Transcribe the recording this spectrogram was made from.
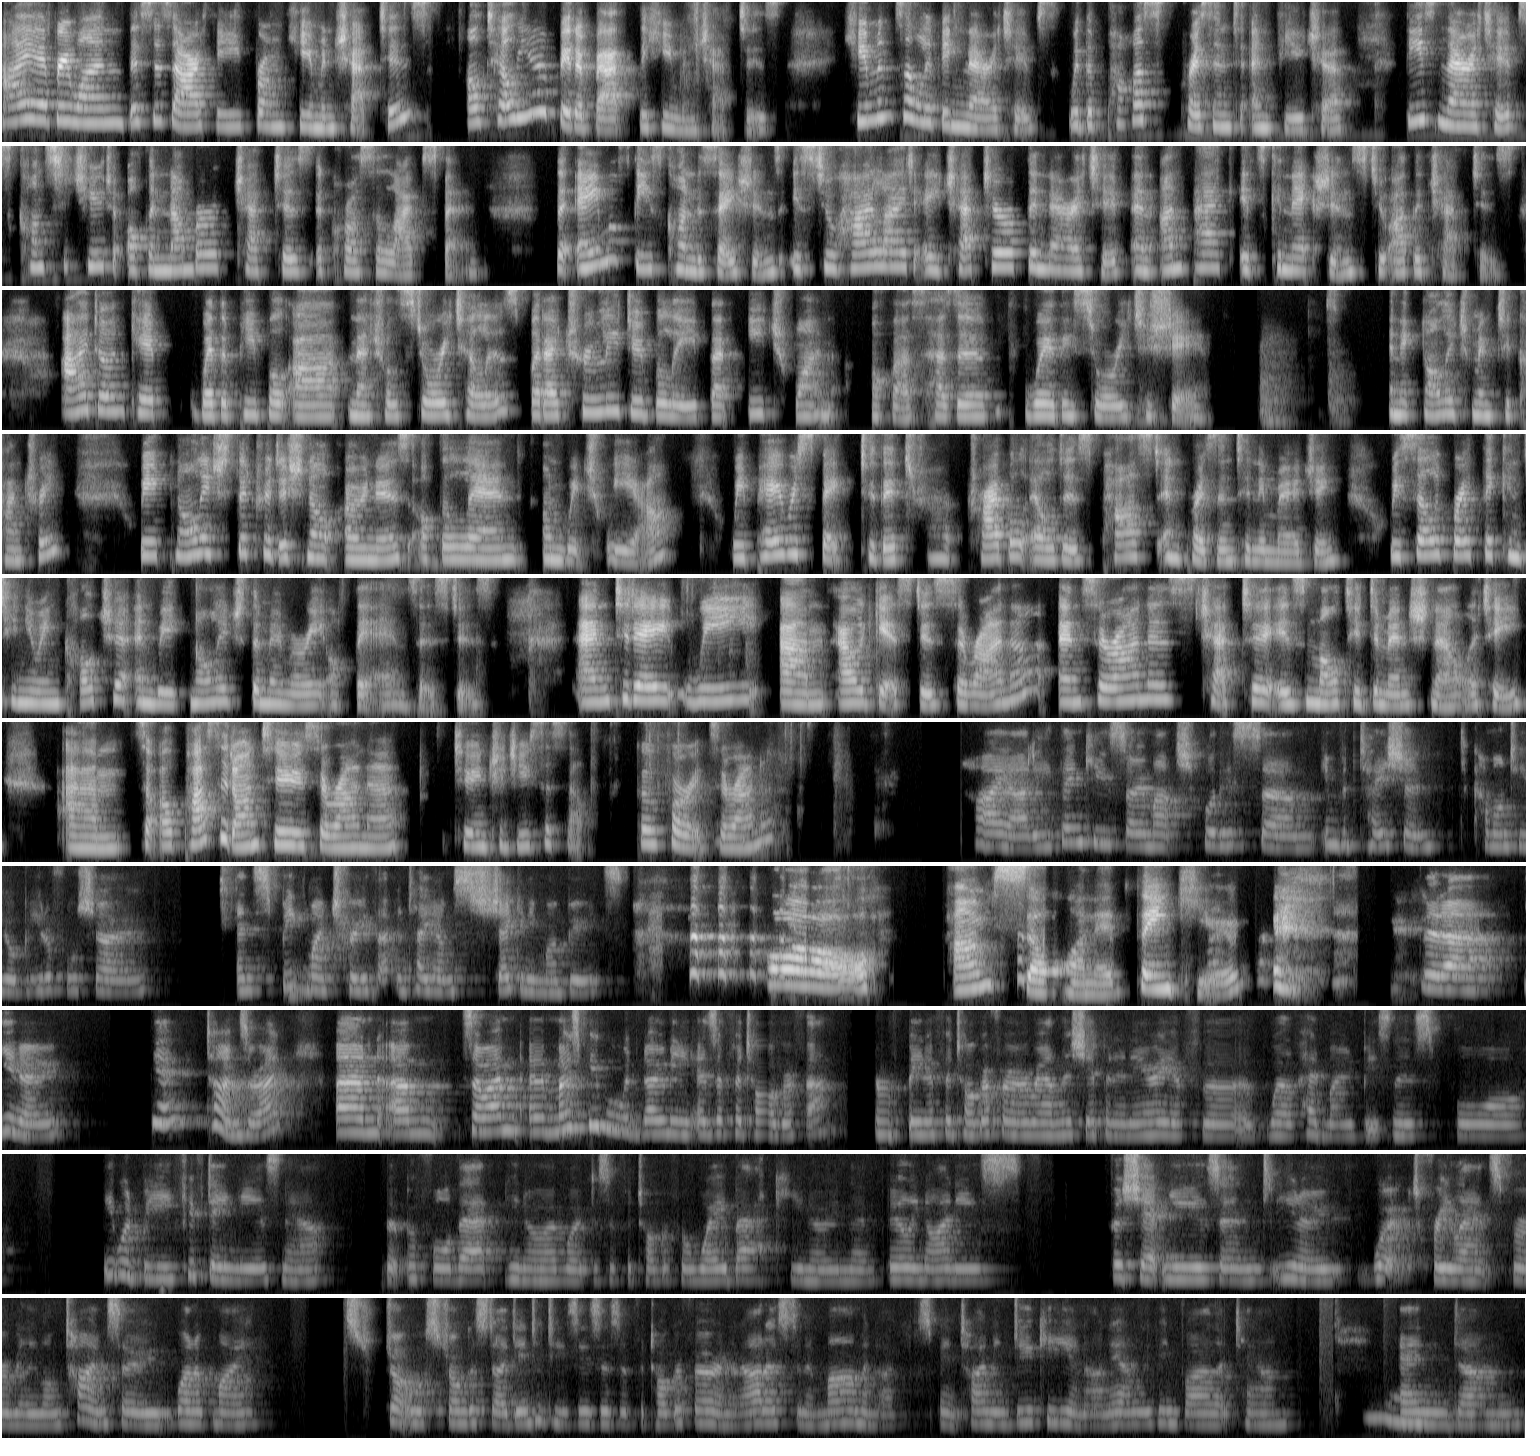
Hi, everyone. This is Arthi from Human Chapters. I'll tell you a bit about the human chapters. Humans are living narratives with a past, present, and future. These narratives constitute of a number of chapters across a lifespan. The aim of these conversations is to highlight a chapter of the narrative and unpack its connections to other chapters. I don't care whether people are natural storytellers, but I truly do believe that each one of us has a worthy story to share. An acknowledgement to country. We acknowledge the traditional owners of the land on which we are. We pay respect to the tri- tribal elders, past and present and emerging. We celebrate their continuing culture and we acknowledge the memory of their ancestors. And today, we, um, our guest is Sarana, and Sarana's chapter is multidimensionality. Um, so I'll pass it on to Sarana to introduce herself. Go for it, Sarana. Hi, Adi. Thank you so much for this um, invitation to come onto your beautiful show and speak my truth. I can tell you I'm shaking in my boots. oh, I'm so honored. Thank you. but, uh, you know, yeah, time's right. And um, so I'm, uh, most people would know me as a photographer. I've been a photographer around the Shepparton area for, well, I've had my own business for, it would be 15 years now. But before that, you know, I've worked as a photographer way back, you know, in the early 90s for Shepp News and, you know, worked freelance for a really long time. So one of my strong, strongest identities is as a photographer and an artist and a mum. And I've spent time in Dookie and I now live in Violet Town. Mm. And, um,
